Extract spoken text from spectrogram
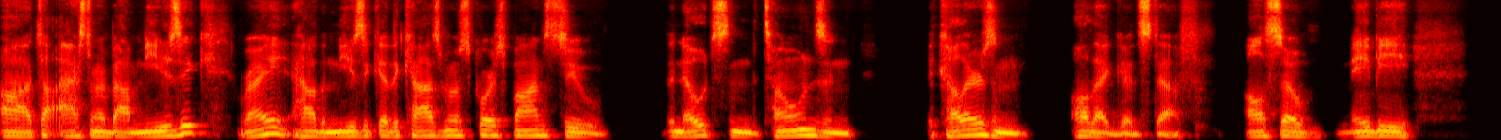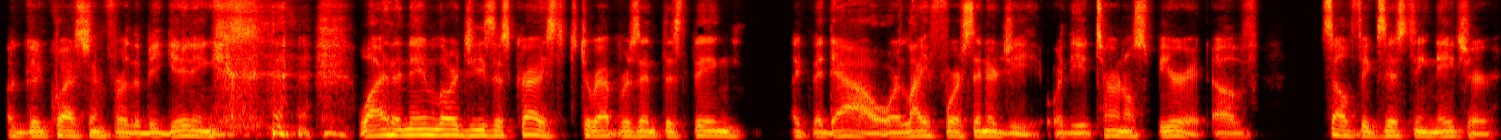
Uh to ask him about music right? How the music of the cosmos corresponds to the notes and the tones and the colors and all that good stuff. Also maybe a good question for the beginning. Why the name Lord Jesus Christ to represent this thing like the Tao or life force energy or the eternal spirit of self existing nature?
